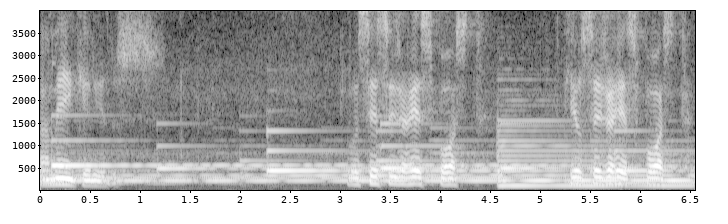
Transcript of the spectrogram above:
Amém, queridos. Que você seja resposta. Que eu seja resposta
